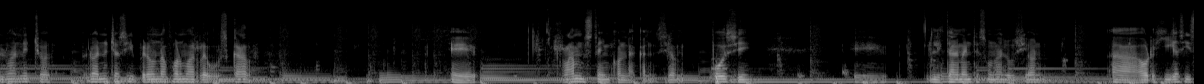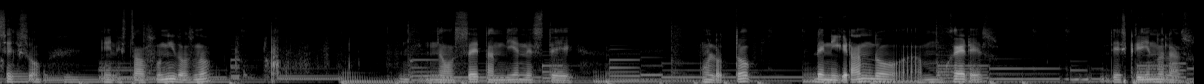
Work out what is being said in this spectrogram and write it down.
lo han hecho, lo han hecho así, pero de una forma rebuscada. Eh, Ramstein con la canción Pussy, eh, literalmente es una alusión a orgías y sexo en Estados Unidos, ¿no? No sé, también este Molotov denigrando a mujeres, describiéndolas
